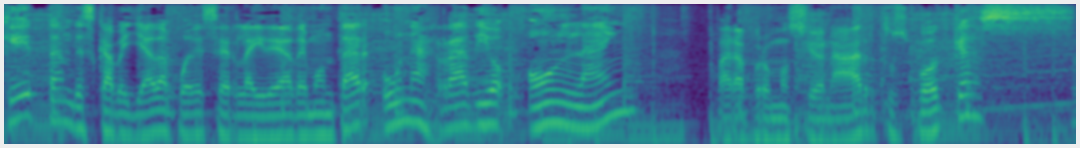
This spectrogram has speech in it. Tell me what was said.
¿qué tan descabellada puede ser la idea de montar una radio online para promocionar tus podcasts?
